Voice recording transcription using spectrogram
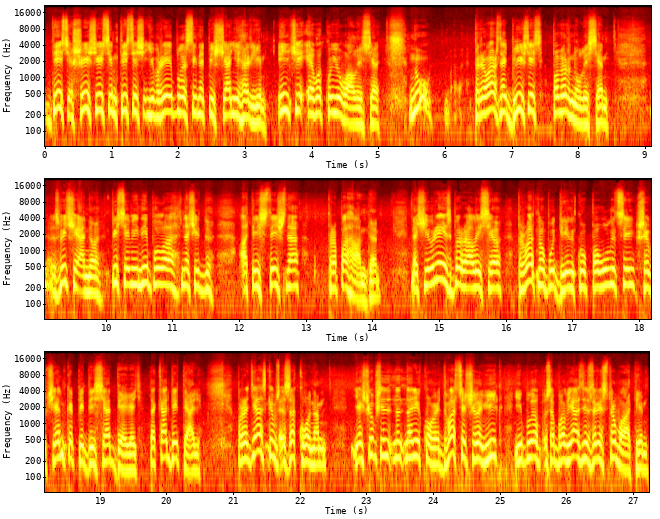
десь 6-8 тисяч євреїв були на піщаній горі, інші евакуювалися. Ну, переважна більшість повернулися. Звичайно, після війни була значить, атеїстична пропаганда. Значить, євреї збиралися в приватному будинку по вулиці Шевченка, 59. Така деталь. По радянським законам, якщо б ще на- наліковує 20 чоловік, і було зобов'язані зареєструвати.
